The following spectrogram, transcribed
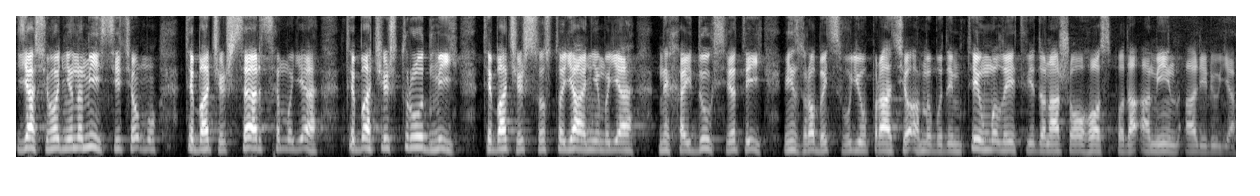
я сьогодні на місці цьому. Ти бачиш серце моє, ти бачиш труд мій, ти бачиш состояння моє. Нехай Дух Святий Він зробить свою працю, а ми будемо йти в молитві до нашого Господа. Амінь. Алілюя.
